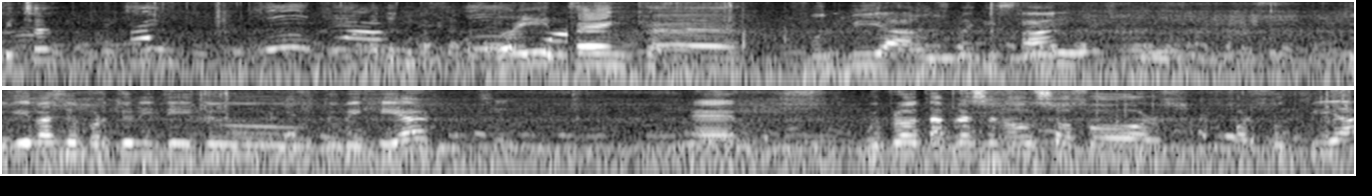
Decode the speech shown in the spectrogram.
Picture? Thank uh, Futbia Uzbekistan to give us the opportunity to, to be here. And we brought a present also for, for Futbia.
